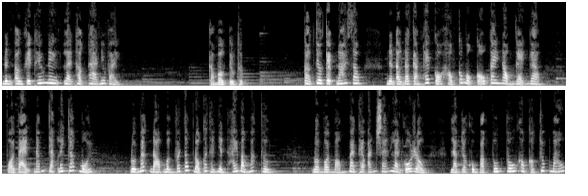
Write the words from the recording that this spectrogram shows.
ninh ân khi thiếu niên lại thật thà như vậy. Cảm ơn tiểu thư. Còn chưa kịp nói xong ninh ân đã cảm thấy cổ họng có một cổ cay nồng nghẹn ngào. Vội vàng nắm chặt lấy chóp mũi. Đôi mắt đỏ bừng với tốc độ có thể nhìn thấy bằng mắt thường. Đôi môi mỏng mang theo ánh sáng lành của rượu, làm cho khuôn mặt tuấn tú không còn chút máu,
